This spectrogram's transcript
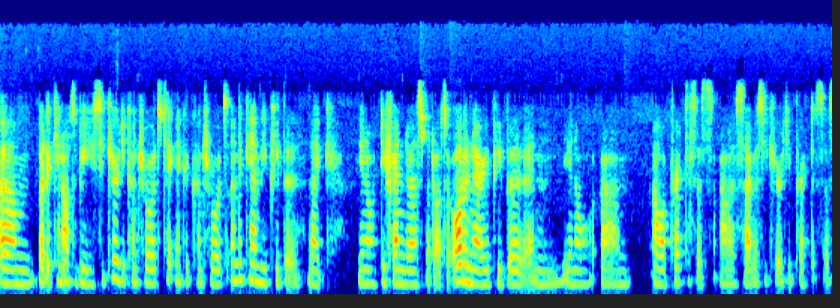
Um, but it can also be security controls, technical controls, and it can be people like, you know, defenders, but also ordinary people and, you know, um, our practices, our cybersecurity practices.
